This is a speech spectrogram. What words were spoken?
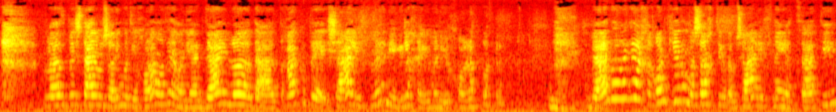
ואז בשתיים הם שואלים אותי, יכולה? אמרתי להם, אני עדיין לא יודעת, רק בשעה לפני אני אגיד לכם אם אני יכולה. ואז הרגע האחרון כאילו משכתי אותם, שעה לפני יצאתי,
